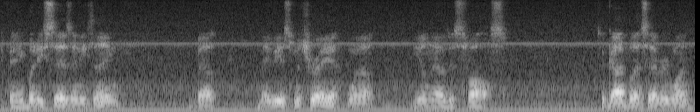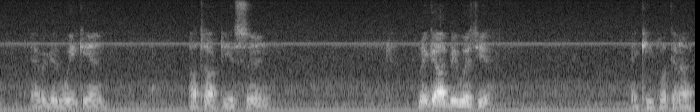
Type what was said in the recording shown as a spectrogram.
If anybody says anything about maybe it's Maitreya, well, you'll know this false. So God bless everyone. Have a good weekend. I'll talk to you soon. May God be with you and keep looking up.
